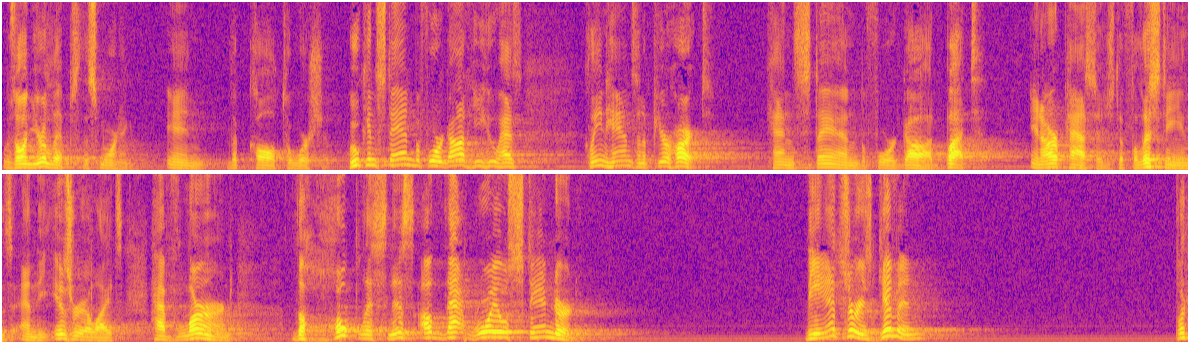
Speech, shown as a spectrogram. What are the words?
It was on your lips this morning in the call to worship. Who can stand before God? He who has clean hands and a pure heart can stand before God. But in our passage, the Philistines and the Israelites have learned the hopelessness of that royal standard. The answer is given, But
